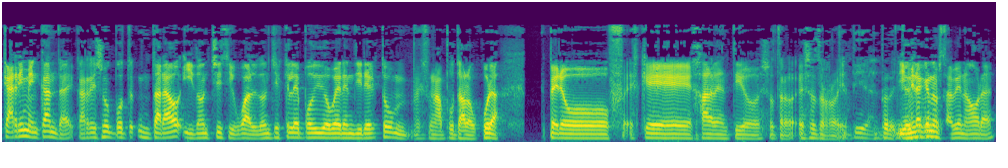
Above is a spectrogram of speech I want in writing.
Carry me encanta, ¿eh? Carry es un tarao y Doncic igual. Doncic que le he podido ver en directo es una puta locura. Pero es que Harden, tío, es otro, es otro rollo. y mira que no está bien ahora, ¿eh?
